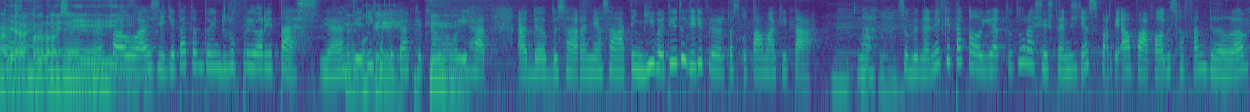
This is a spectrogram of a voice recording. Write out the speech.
Tahap ya. Evaluasi kita tentuin dulu prioritas ya. Jadi Oke, ketika kita oke. melihat ada besaran yang sangat tinggi, berarti itu jadi prioritas utama kita. Hmm, Nah, sebenarnya kita kalau lihat itu resistensinya seperti apa? Kalau misalkan dalam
